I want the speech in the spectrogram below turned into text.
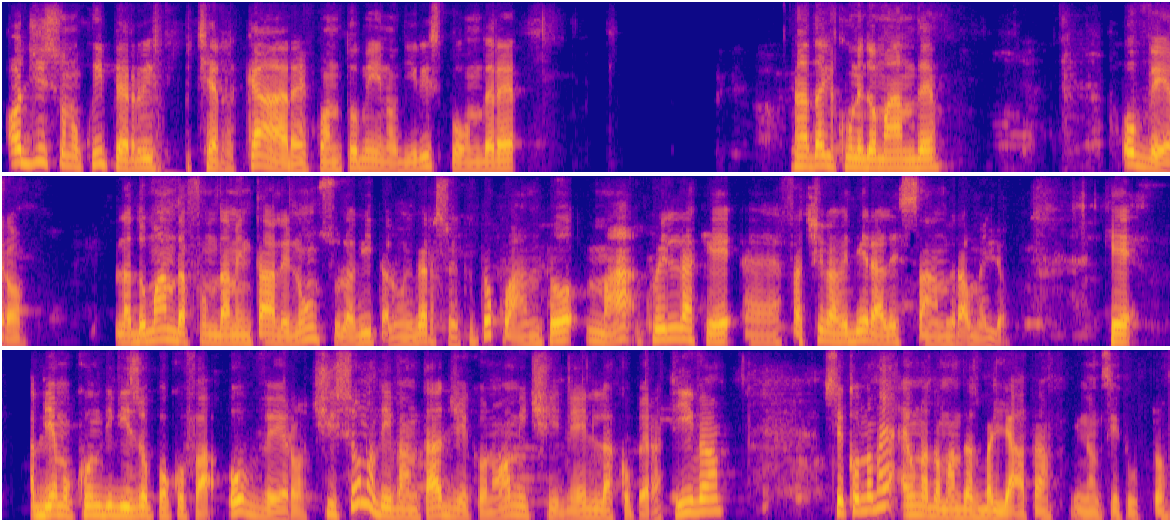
oggi sono qui per cercare quantomeno di rispondere ad alcune domande, ovvero la domanda fondamentale non sulla vita, l'universo e tutto quanto, ma quella che eh, faceva vedere Alessandra, o meglio, che abbiamo condiviso poco fa, ovvero ci sono dei vantaggi economici nella cooperativa? Secondo me è una domanda sbagliata, innanzitutto.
